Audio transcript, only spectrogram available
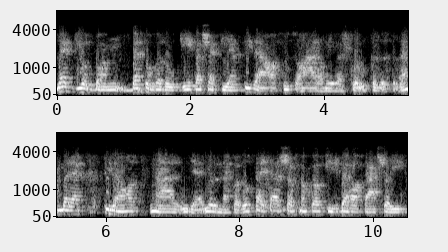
legjobban befogadó képesek ilyen 16-23 éves koruk között az emberek. 16-nál ugye jönnek az osztálytársaknak a kis behatásai,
